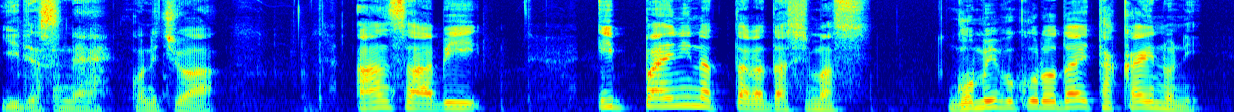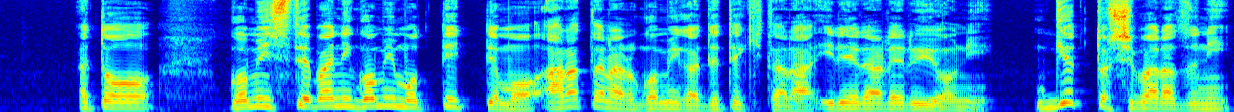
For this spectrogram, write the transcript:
いいですね。こんにちは。アンサー B いっぱいになったら出します。ゴミ袋代高いのに。あとゴミ捨て場にゴミ持って行っても新たなるゴミが出てきたら入れられるように。ギュッと縛らずに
